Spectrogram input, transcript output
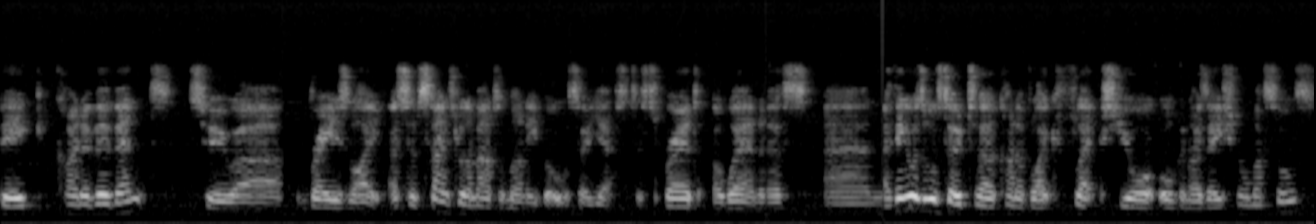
big kind of event to uh, raise like a substantial amount of money, but also yes, to spread awareness. And I think it was also to kind of like flex your organizational muscles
